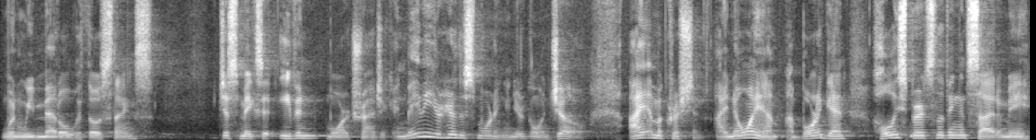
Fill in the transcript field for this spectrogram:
when we meddle with those things, just makes it even more tragic. And maybe you're here this morning and you're going, Joe, I am a Christian. I know I am. I'm born again. Holy Spirit's living inside of me,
